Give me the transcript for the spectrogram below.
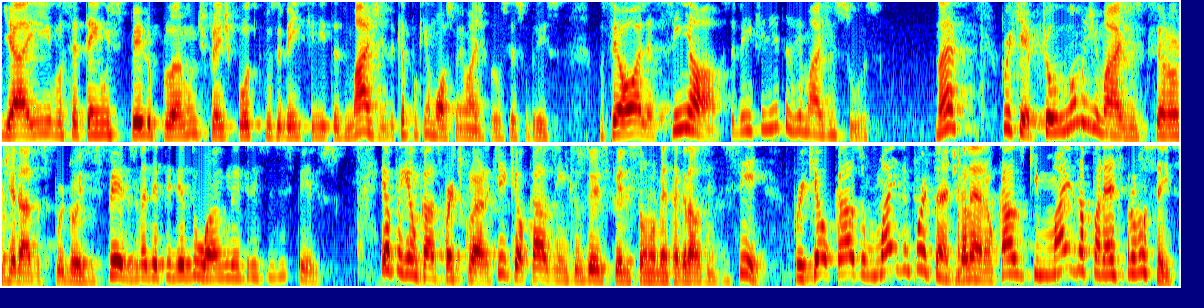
E aí você tem um espelho plano, um de frente para o outro, que você vê infinitas imagens. Daqui a pouquinho eu mostro uma imagem para você sobre isso. Você olha assim, ó, você vê infinitas imagens suas. Né? Por quê? Porque o número de imagens que serão geradas por dois espelhos vai depender do ângulo entre esses espelhos. Eu peguei um caso particular aqui, que é o caso em que os dois espelhos são 90 graus entre si, porque é o caso mais importante, galera, é o caso que mais aparece para vocês.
